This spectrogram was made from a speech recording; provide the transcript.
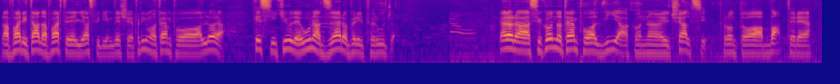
la parità da parte degli ospiti, invece primo tempo allora che si chiude 1-0 per il Perugia. E allora secondo tempo al via con il Chelsea pronto a battere.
